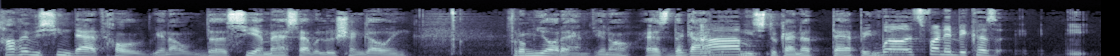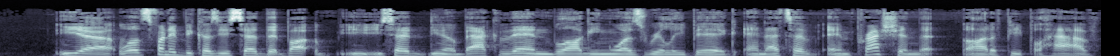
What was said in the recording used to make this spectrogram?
how have you seen that whole, you know, the CMS evolution going from your end, you know, as the guy that needs to kind of tap into Um, Well, it? it's funny because, yeah, well, it's funny because you said that, you said, you know, back then blogging was really big and that's an impression that a lot of people have.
